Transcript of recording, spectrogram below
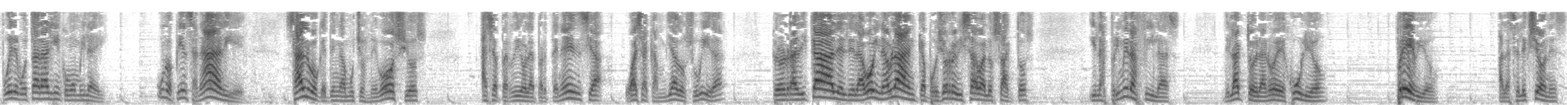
puede votar a alguien como Milei. Uno piensa nadie, salvo que tenga muchos negocios, haya perdido la pertenencia o haya cambiado su vida, pero el radical, el de la boina blanca, porque yo revisaba los actos, y las primeras filas del acto de la 9 de julio, previo a las elecciones,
